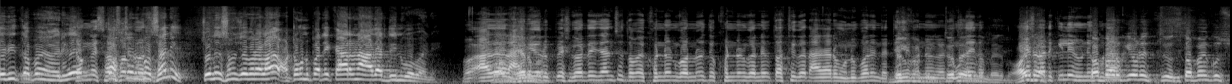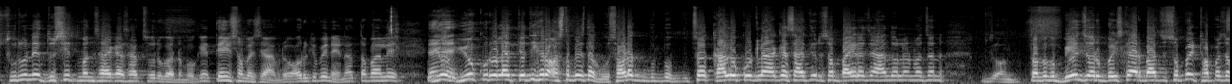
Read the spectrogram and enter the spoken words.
यदि तपाईँहरूले छलफल छ नि चोले हटाउनु पर्ने कारण आधार दिनुभयो भने। आधार हेरौँ। हामीहरू पेस गर्दै जान्छौँ तपाईँ खण्डन गर्नुहोस् त्यो खण्डन गर्ने तथ्यगत आधार हुनु पऱ्यो नि त। गर्नु तपाईँको सुरु नै दूषित मनसायका साथ सुरु गर्नुभयो कि? त्यही समस्या हाम्रो अरू केही पनि होइन। तपाईँले यो कुरोलाई त्यतिखेर अस्तव्यस्त सडक छ कालो कोट लगाएका साथीहरू सब बाहिर चाहिँ आन्दोलनमा छन्। तपाईँको बेन्चहरू बहिष्कार बाजु सबै ठप्प छ।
